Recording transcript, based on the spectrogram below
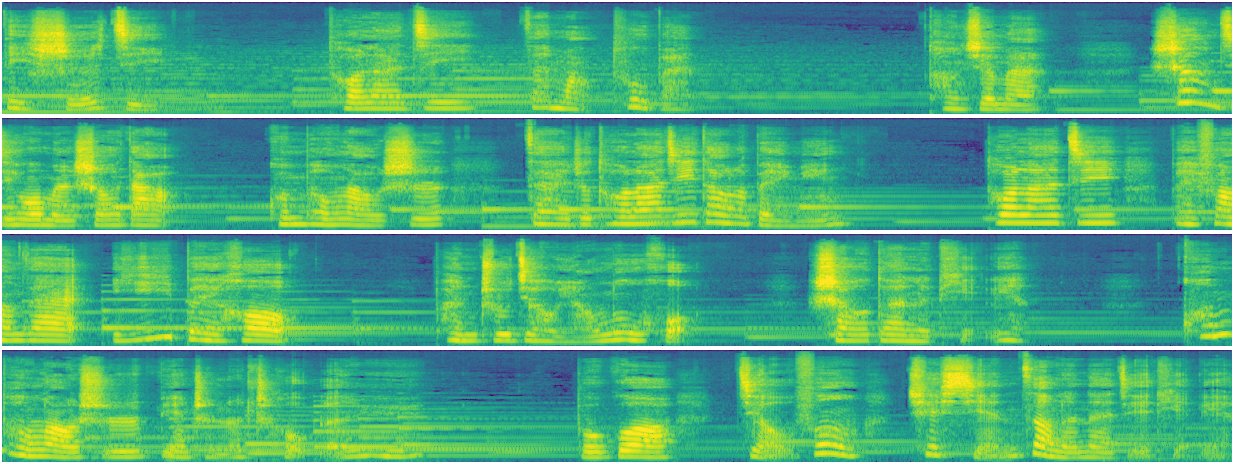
第十集，拖拉机在卯兔班。同学们，上集我们说到，鲲鹏老师载着拖拉机到了北冥，拖拉机被放在一翼背后，喷出九阳怒火。烧断了铁链，鲲鹏老师变成了丑人鱼。不过九凤却衔走了那节铁链。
